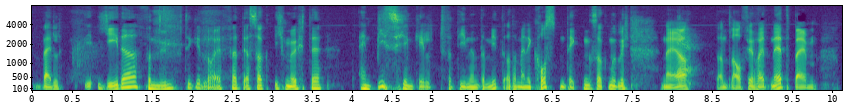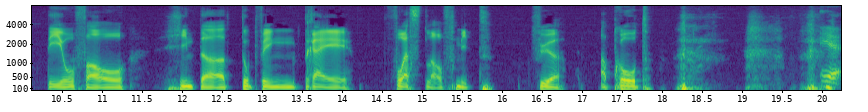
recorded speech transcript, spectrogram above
Weil jeder vernünftige Läufer, der sagt, ich möchte ein bisschen Geld verdienen damit oder meine Kosten decken, sagt natürlich, naja, dann laufe ich halt nicht beim DOV hinter Tupfing 3 Forstlauf mit für ein Brot ja.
